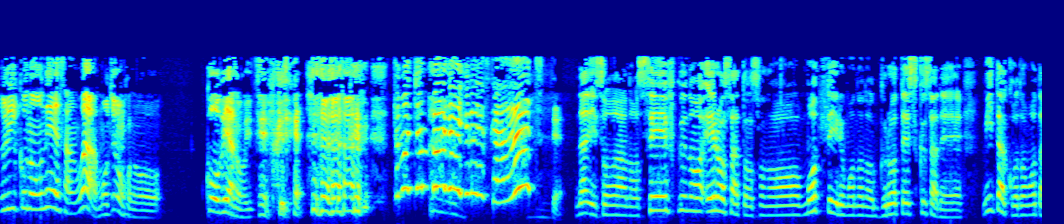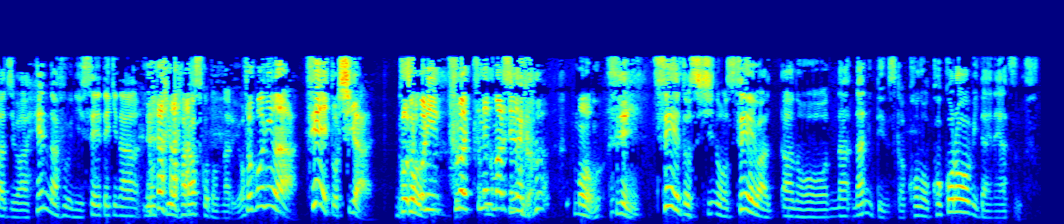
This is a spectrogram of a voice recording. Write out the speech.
売り子のお姉さんは、もちろんこの、神戸屋の制服で、たまちゃんバーガーいかがですかつって。何そのあの制服のエロさとその持っているもののグロテスクさで見た子供たちは変な風に性的な欲求を晴らすことになるよ。そこには、生と死が、そうそこに詰ま詰め込まれてるんだよ。もう、すでに。生と死の生は、あの、な、何って言うんですか？この心みたいなやつです。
